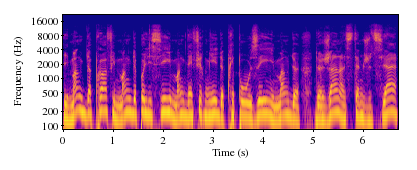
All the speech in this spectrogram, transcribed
Il manque de profs, il manque de policiers, il manque d'infirmiers, de préposés, il manque de, de gens dans le système judiciaire.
